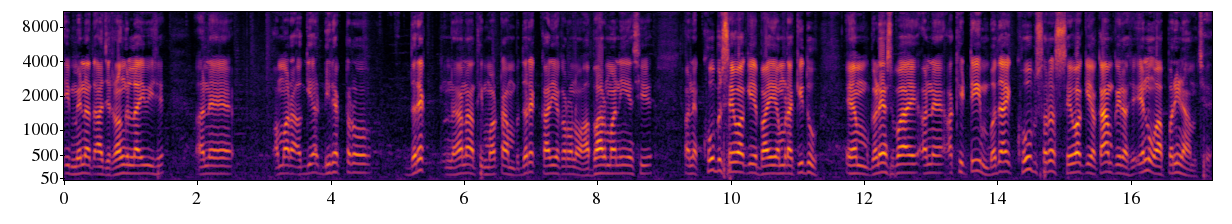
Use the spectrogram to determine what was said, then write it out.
એ મહેનત આજ રંગ લાવી છે. અને અમારા અગિયાર ડિરેક્ટરો દરેક નાનાથી મોટા દરેક કાર્યકરોનો આભાર માનીએ છીએ અને ખૂબ સેવાકીય ભાઈ હમણાં કીધું એમ ગણેશભાઈ અને આખી ટીમ બધાએ ખૂબ સરસ સેવાકીય કામ કર્યા છે. એનું આ પરિણામ છે.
